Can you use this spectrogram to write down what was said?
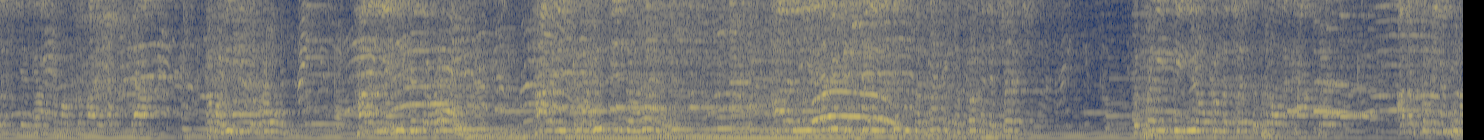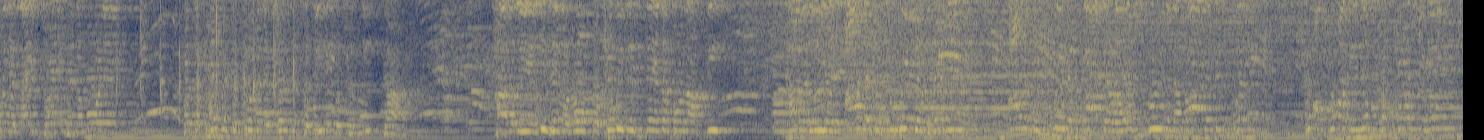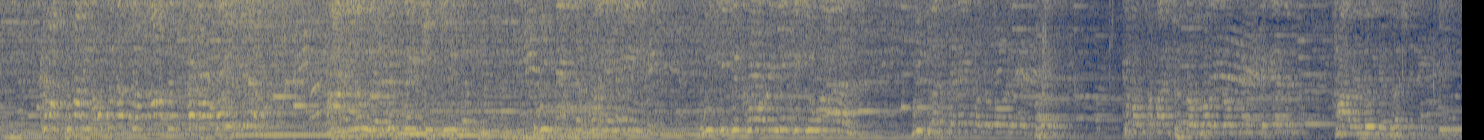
Hallelujah, God. Come on, somebody don't stop. Come on, he's in the room. Hallelujah. He's in the room. Hallelujah. Come on, he's in the room. Hallelujah. Let me just tell you that this is the purpose of coming to church. The praise team, you don't come to church to put on a concert. I know some of you put on your nice brands in the morning. But the purpose of coming to church is to be able to meet God. Hallelujah. He's in the room, so can we just stand up on our feet? Hallelujah. Bless your name, Jesus.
